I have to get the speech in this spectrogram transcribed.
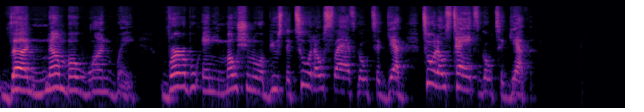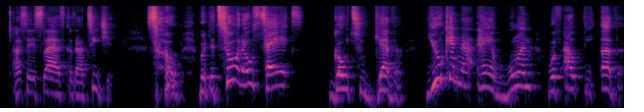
the number one way. Verbal and emotional abuse, the two of those slides go together. Two of those tags go together. I say slides because I teach it. So, but the two of those tags go together. You cannot have one without the other.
